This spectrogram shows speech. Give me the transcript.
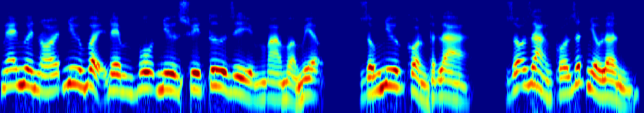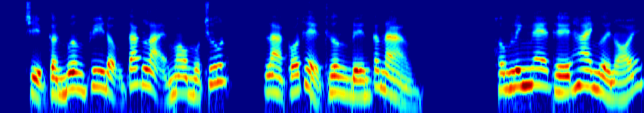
Nghe ngươi nói như vậy đêm vô như suy tư gì mà mở miệng, giống như còn thật là, rõ ràng có rất nhiều lần, chỉ cần vương phi động tác lại mau một chút, là có thể thương đến các nàng. Hồng Linh nghe thế hai người nói,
